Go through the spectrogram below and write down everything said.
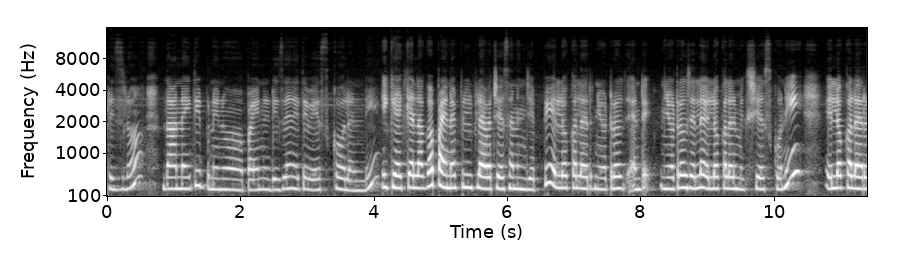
ఫ్రిడ్జ్లో. దాన్ని అయితే ఇప్పుడు నేను పైన డిజైన్ అయితే వేసుకోవాలండి. ఈ కేక్ ఎలాగో పైనాపిల్ ఫ్లేవర్ చేశానని చెప్పి ఎల్లో కలర్ న్యూట్రల్ అంటే neutral jello yellow colour mix చేసుకొని ఎల్లో కలర్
